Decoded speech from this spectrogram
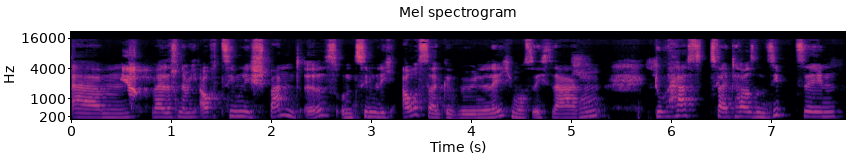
Ähm, Ja. weil das nämlich auch ziemlich spannend ist und ziemlich außergewöhnlich, muss ich sagen. Du hast 2017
